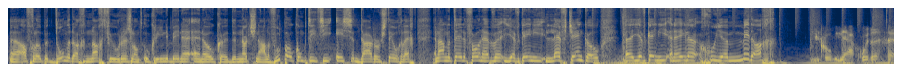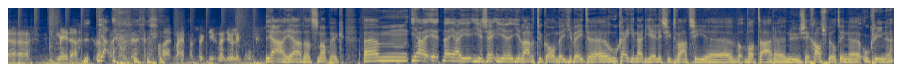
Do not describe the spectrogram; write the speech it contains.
Uh, afgelopen donderdagnacht viel Rusland Oekraïne binnen en ook uh, de nationale voetbalcompetitie is daardoor stilgelegd. En aan de telefoon hebben we Yevgeny Levchenko. Uh, Yevgeny, een hele goede middag. Ja, goedemiddag. Uh, ja. vanuit mijn perspectief natuurlijk. Ja, ja dat snap ik. Um, ja, nou ja, je, je, je, je, laat natuurlijk al een beetje weten. Uh, hoe kijk je naar die hele situatie uh, wat daar nu zich afspeelt in Oekraïne?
